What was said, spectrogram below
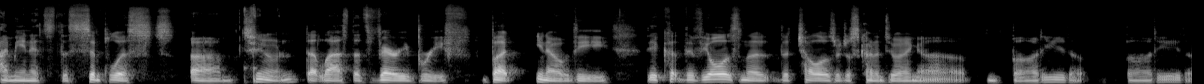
I mean, it's the simplest um, tune that lasts. That's very brief, but you know the the the violas and the the cellos are just kind of doing a body da body da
